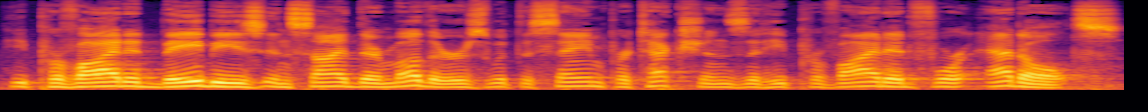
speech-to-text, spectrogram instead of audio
he provided babies inside their mothers with the same protections that he provided for adults.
